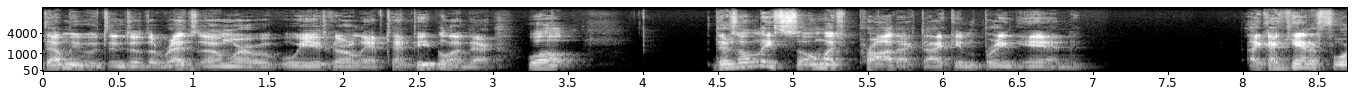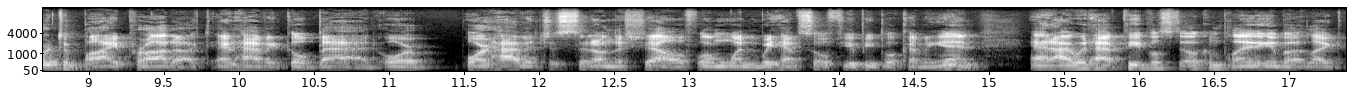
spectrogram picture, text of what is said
then we moved into the red zone where we could only have 10 people in there. Well there's only so much product i can bring in. Like i can't afford to buy product and have it go bad or or have it just sit on the shelf when when we have so few people coming in and i would have people still complaining about like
